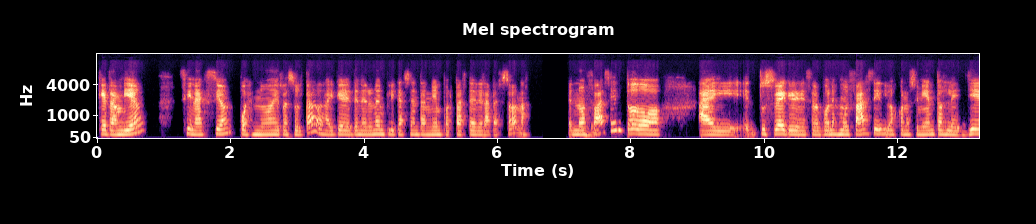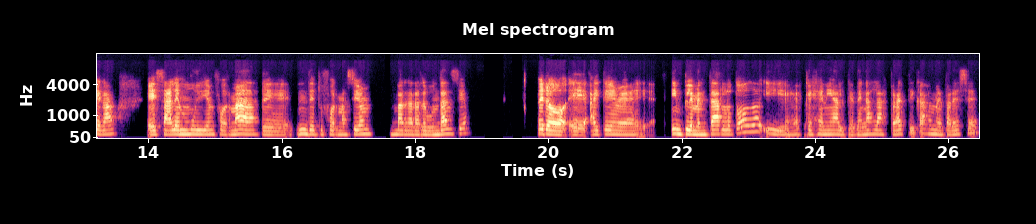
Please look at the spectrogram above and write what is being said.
que también sin acción pues no hay resultados, hay que tener una implicación también por parte de la persona. No es fácil, todo hay, tú sé que se lo pones muy fácil, los conocimientos les llegan, eh, salen muy bien formadas de, de, tu formación, valga la redundancia, pero eh, hay que implementarlo todo y es que es genial que tengas las prácticas, me parece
